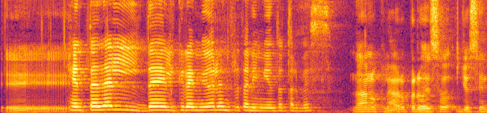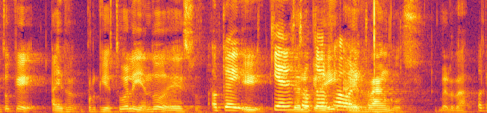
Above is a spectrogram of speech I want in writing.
Eh, Gente del, del gremio del entretenimiento, tal vez. No, no, claro, pero eso, yo siento que hay, porque yo estuve leyendo de eso. Ok, y ¿quién es de tu lo que leí, hay favorito? rangos, ¿verdad? Ok.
